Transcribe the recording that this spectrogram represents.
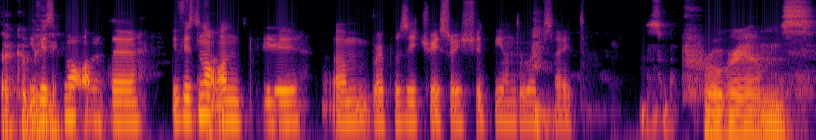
that could If be. If it's not on the, if it's not on the um repository, so it should be on the website. So programs,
